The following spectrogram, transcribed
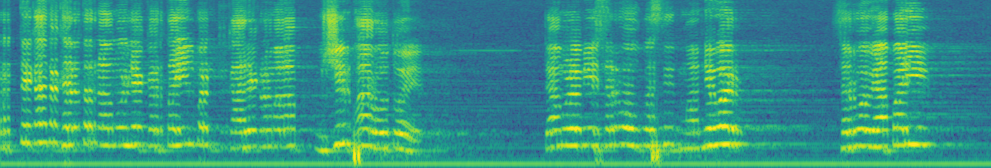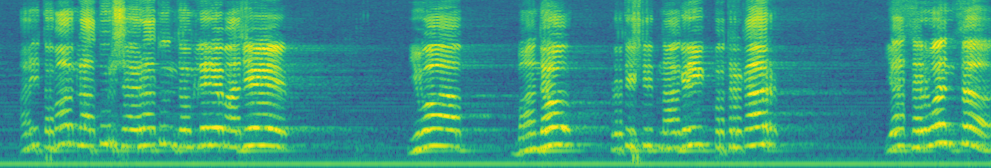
प्रत्येकाचं खरं तर नामोल्य करता येईल पण कार्यक्रमाला उशीर फार होतोय. त्यामुळे मी सर्व उपस्थित मान्यवर सर्व व्यापारी आणि तमाम लातूर शहरातून जमलेले माझे युवा बांधव प्रतिष्ठित नागरिक पत्रकार या सर्वांचं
